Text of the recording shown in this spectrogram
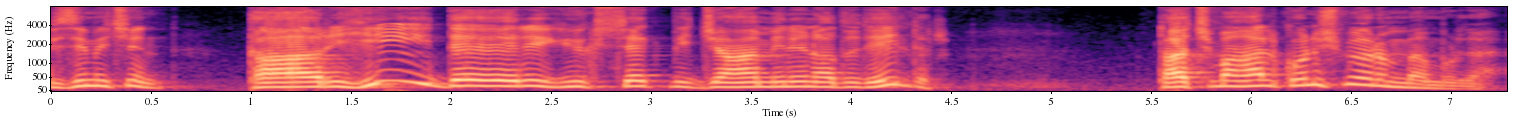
bizim için tarihi değeri yüksek bir caminin adı değildir. Taç Mahal konuşmuyorum ben burada.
